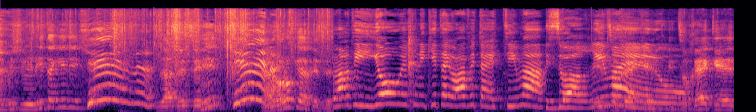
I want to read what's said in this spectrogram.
זה בשבילי תגידי? כן! זה את רצינית? כן! אני לא לוקח את זה. אמרתי, יואו, איך ניקיטה יאהב את העטים הזוהרים האלו. היא צוחקת.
